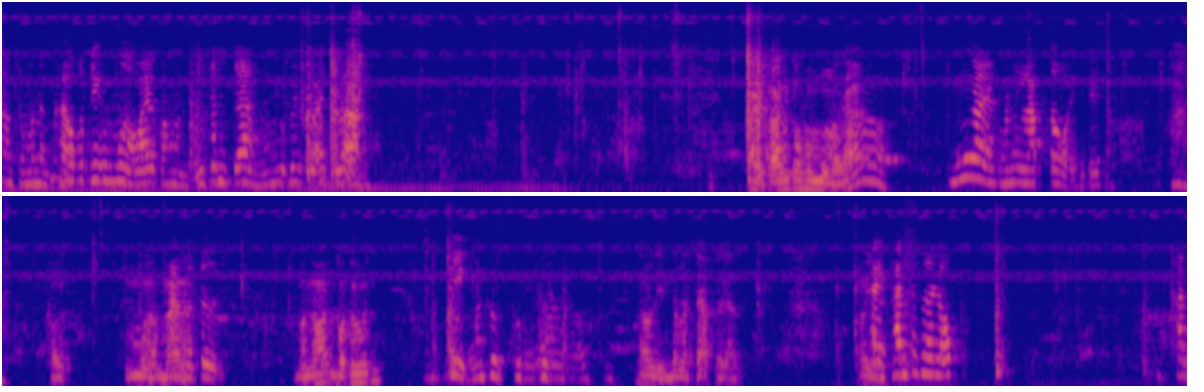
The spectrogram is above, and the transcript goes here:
น้องจะมาหนึ่งเขาข้าวก็จิ้งเมื่อไว้ก่อนมันจนแจ้งมันไปไปตลาดไก่กันก็พอเหมื่อแล้วเมื่อยมันรับต่อยได้สักเขาเหมื่อมัมากนนะก็ตื่น บ่นอนบ่ตื่นปีกมันผุบผุบผุบเราหลินโทรศัพท์เลยกันเอาอีไอ้กคันก็เคยลบคัน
